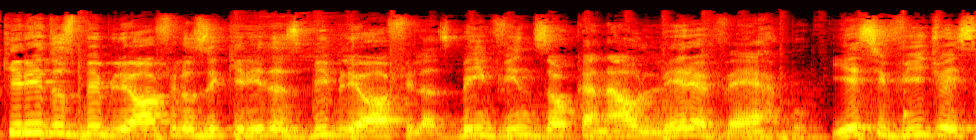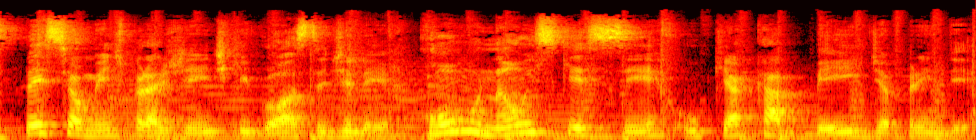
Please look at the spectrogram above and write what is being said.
Queridos bibliófilos e queridas bibliófilas, bem-vindos ao canal Ler é Verbo. E esse vídeo é especialmente pra gente que gosta de ler. Como não esquecer o que acabei de aprender?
